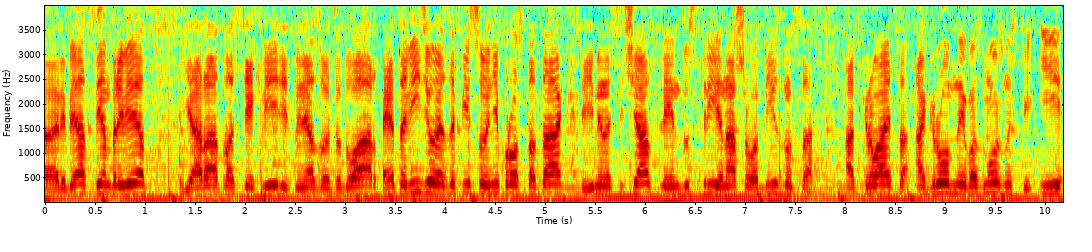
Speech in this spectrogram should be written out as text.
Э, Ребят, всем привет! Я рад вас всех видеть, меня зовут Эдуард. Это видео я записываю не просто так. Именно сейчас для индустрии нашего бизнеса открываются огромные возможности. И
